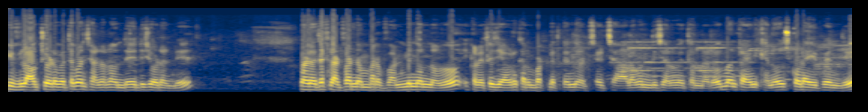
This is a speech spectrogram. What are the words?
ఈ వ్లాగ్ చూడబోతే మన ఛానల్ ఉంది. ఏంటి చూడండి. మనమైతే ప్లాట్ఫామ్ నెంబర్ వన్ మీద ఉన్నాము. ఇక్కడైతే ఎవరు కనబడట్లేదు కానీ అటు సైడ్ చాలా మంది జనం అయితే ఉన్నారు. మన ట్రైన్కి అనౌన్స్ కూడా అయిపోయింది.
